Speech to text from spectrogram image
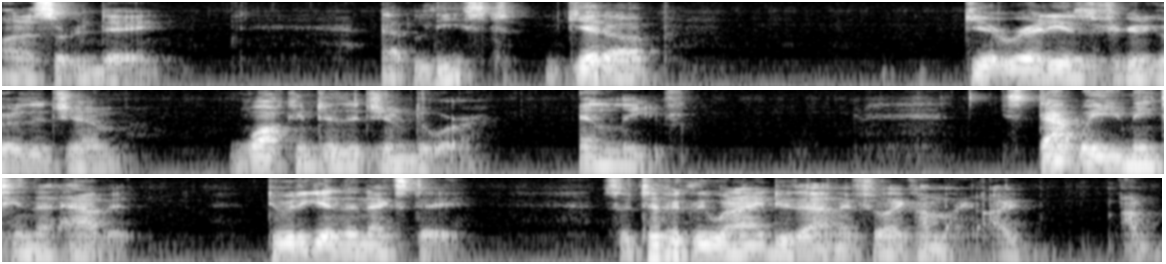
on a certain day, at least get up, get ready as if you're going to go to the gym, walk into the gym door, and leave. That way you maintain that habit. Do it again the next day. So typically when I do that and I feel like I'm like I I'm,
